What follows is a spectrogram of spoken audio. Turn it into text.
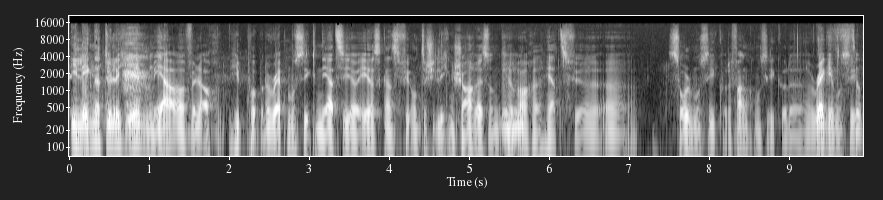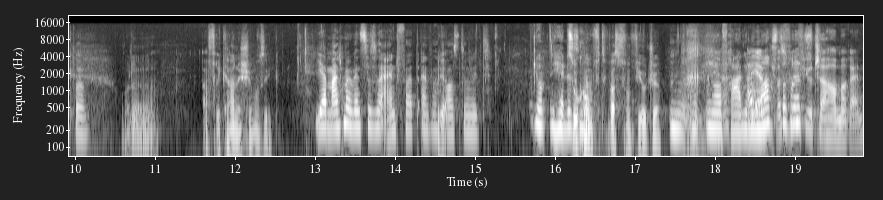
ich lege natürlich eh mehr auf, weil auch Hip-Hop oder Rap-Musik nährt sich ja eh aus ganz vielen unterschiedlichen Genres und ich habe auch ein Herz für äh, Soul-Musik oder Funk-Musik oder Reggae-Musik Super. oder afrikanische Musik. Ja, manchmal, wenn es dir so einfällt, einfach Ja. raus damit. Ja, ich Zukunft, was vom Future. Noch, nur eine Frage. Ah du ja, machst was doch von jetzt, Future hauen wir rein.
